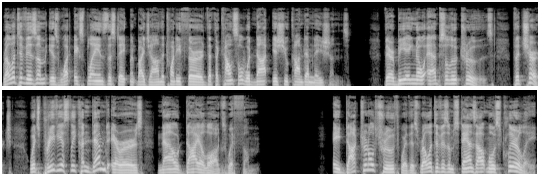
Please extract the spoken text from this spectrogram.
Relativism is what explains the statement by John the 23rd that the council would not issue condemnations. There being no absolute truths, the church, which previously condemned errors, now dialogues with them. A doctrinal truth where this relativism stands out most clearly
